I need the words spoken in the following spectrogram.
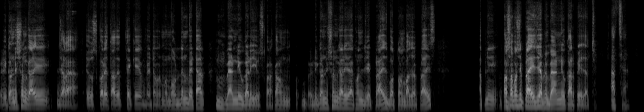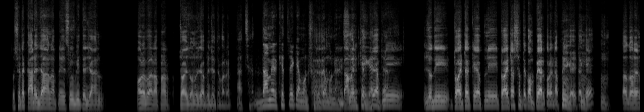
রিকন্ডিশন গাড়ি যারা ইউজ করে তাদের থেকে better more then better. Brand new গাড়ি ইউজ করা। কারণ রিকন্ডিশন গাড়ির এখন যে প্রাইস বর্তমান বাজার প্রাইস আপনি পাশাপাশি প্রাইজে আপনি ব্র্যান্ড নিউ কার পেয়ে যাচ্ছেন। আচ্ছা। তো সেটা কারে যান, আপনি এসইউভি তে যান, অর এভার আপনার চয়েস অনুযায়ী আপনি যেতে পারেন। আচ্ছা। দামের ক্ষেত্রে কেমন সুবিধা মনে হয় দামের ক্ষেত্রে আপনি যদি টয়টাকে আপনি টয়টার সাথে কম্পেয়ার করেন আপনি এই গাড়িটাকে, তা ধরেন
